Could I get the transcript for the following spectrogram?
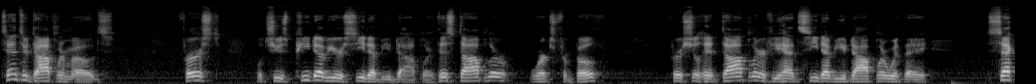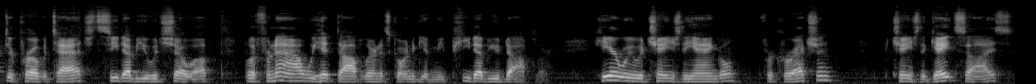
To enter Doppler modes, first we'll choose PW or CW Doppler. This Doppler works for both. First you'll hit Doppler. If you had CW Doppler with a sector probe attached, CW would show up. But for now, we hit Doppler and it's going to give me PW Doppler. Here we would change the angle for correction, change the gate size,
